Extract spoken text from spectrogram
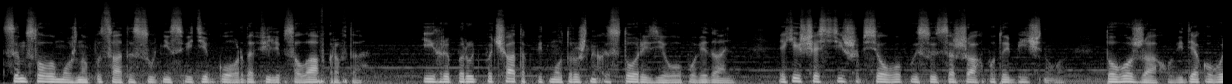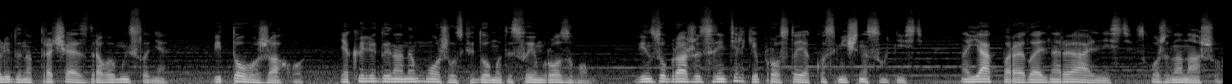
Цим словом можна описати сутність світів Говарда Філіпса Лавкрафта. Ігри беруть початок від моторошних історій з його оповідань, яких частіше всього описується жах потойбічного, того жаху, від якого людина втрачає здраве мислення, від того жаху, який людина не може усвідомити своїм розумом. Він зображується не тільки просто як космічна сутність, не як паралельна реальність, схожа на нашу,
